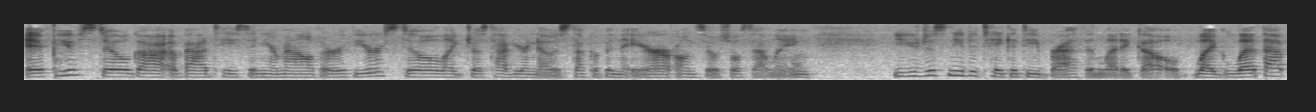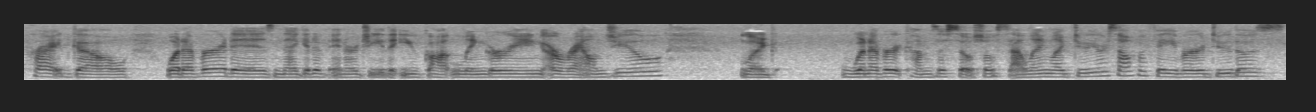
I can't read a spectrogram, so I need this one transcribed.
If you've still got a bad taste in your mouth or if you're still like just have your nose stuck up in the air on social selling, you just need to take a deep breath and let it go. Like, let that pride go. Whatever it is, negative energy that you've got lingering around you, like, whenever it comes to social selling, like do yourself a favor, do those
